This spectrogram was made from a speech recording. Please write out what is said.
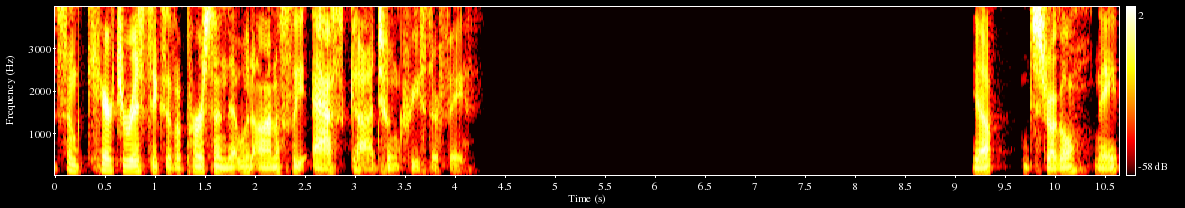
some characteristics of a person that would honestly ask God to increase their faith? Yep, struggle, Nate.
